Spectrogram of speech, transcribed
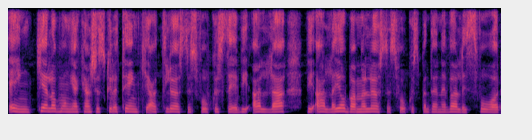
enkel och många kanske skulle tänka att lösningsfokus det är vi alla. Vi alla jobbar med lösningsfokus men den är väldigt svår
